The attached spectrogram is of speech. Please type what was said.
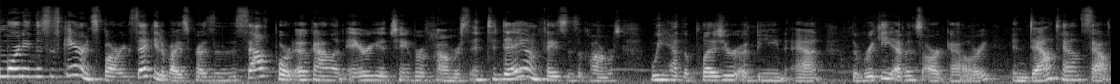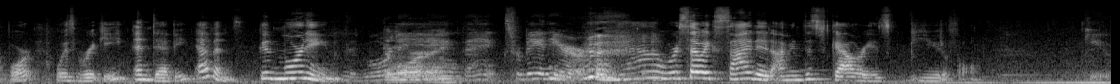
Good morning. This is Karen Spar, Executive Vice President of the Southport Oak Island Area Chamber of Commerce. And today on Faces of Commerce, we have the pleasure of being at the Ricky Evans Art Gallery in downtown Southport with Ricky and Debbie Evans. Good morning. Good morning. Good morning. Thanks for being here. Oh, yeah, we're so excited. I mean, this gallery is beautiful. Thank you.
